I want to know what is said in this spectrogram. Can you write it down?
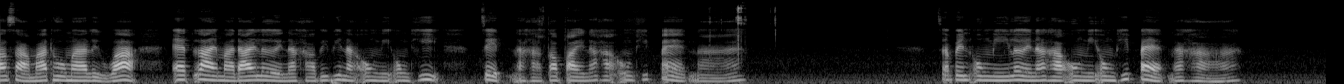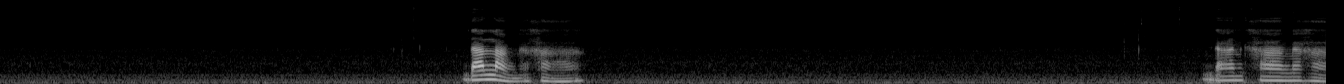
0831674569 สามารถโทรมาหรือว่าแอดไลน์มาได้เลยนะคะ พี่ๆนะองค์นี้องค์ที่ 7 นะคะ ต่อไปนะคะ องค์ที่ 8 นะ จะเป็นองค์นี้เลยนะคะ องค์นี้องค์ที่ 8 นะคะ ด้านหลังนะคะ ด้านข้างนะคะ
